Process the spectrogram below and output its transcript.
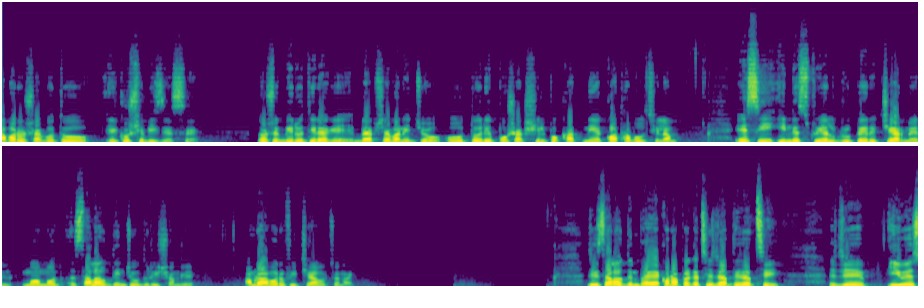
আবারও স্বাগত একুশে বিজনেসে। দর্শক, বিরতির আগে ব্যবসা বাণিজ্য ও তৈরি পোশাক শিল্প খাত নিয়ে কথা বলছিলাম এসি ইন্ডাস্ট্রিয়াল গ্রুপের চেয়ারম্যান মোহাম্মদ সালাউদ্দিন চৌধুরীর সঙ্গে। আমরা আবারও ফিরছি আলোচনায়। জি, সালাউদ্দিন ভাই, এখন আপনার কাছে জানতে চাচ্ছি যে ইউএস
